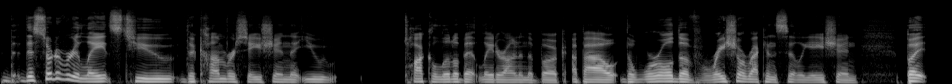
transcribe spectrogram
This sort of relates to the conversation that you talk a little bit later on in the book about the world of racial reconciliation but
